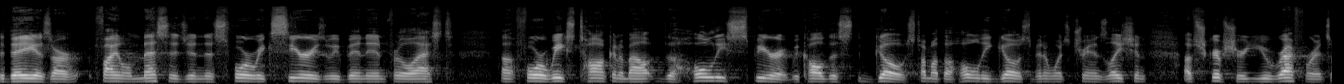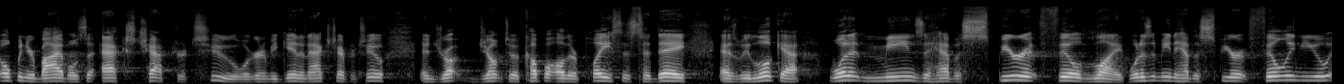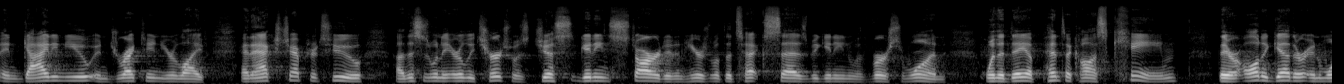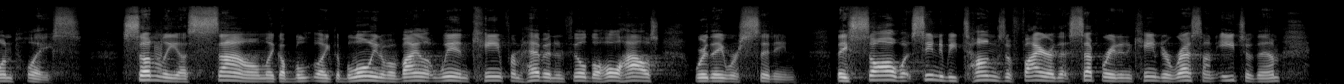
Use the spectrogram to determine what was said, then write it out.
Today is our final message in this four week series we've been in for the last uh, four weeks, talking about the Holy Spirit. We call this the Ghost, talking about the Holy Ghost, depending on which translation of Scripture you reference. Open your Bibles to Acts chapter 2. We're going to begin in Acts chapter 2 and dr- jump to a couple other places today as we look at what it means to have a spirit filled life. What does it mean to have the Spirit filling you and guiding you and directing your life? In Acts chapter 2, uh, this is when the early church was just getting started, and here's what the text says beginning with verse 1. When the day of Pentecost came, they are all together in one place. Suddenly, a sound like, a, like the blowing of a violent wind came from heaven and filled the whole house where they were sitting. They saw what seemed to be tongues of fire that separated and came to rest on each of them.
